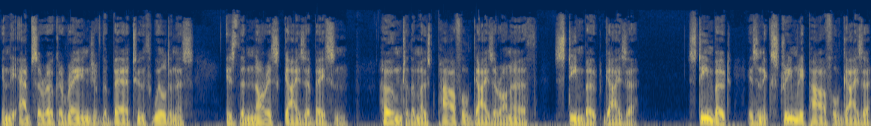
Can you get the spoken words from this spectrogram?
in the Absaroka range of the Beartooth Wilderness, is the Norris Geyser Basin, home to the most powerful geyser on Earth, Steamboat Geyser. Steamboat is an extremely powerful geyser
